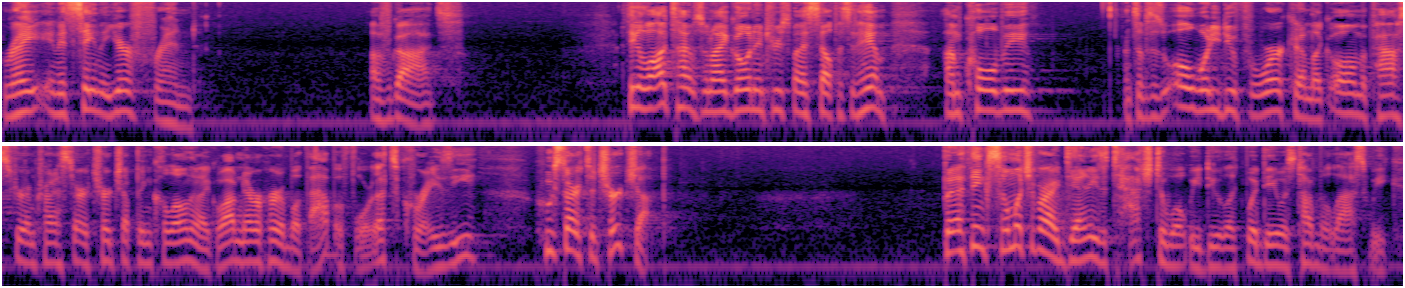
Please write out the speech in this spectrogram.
Right? And it's saying that you're a friend of God's. I think a lot of times when I go and introduce myself, I say, hey, I'm, I'm Colby. And someone says, oh, what do you do for work? And I'm like, oh, I'm a pastor. I'm trying to start a church up in Kelowna. They're like, well, I've never heard about that before. That's crazy. Who starts a church up? But I think so much of our identity is attached to what we do, like what Dave was talking about last week.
